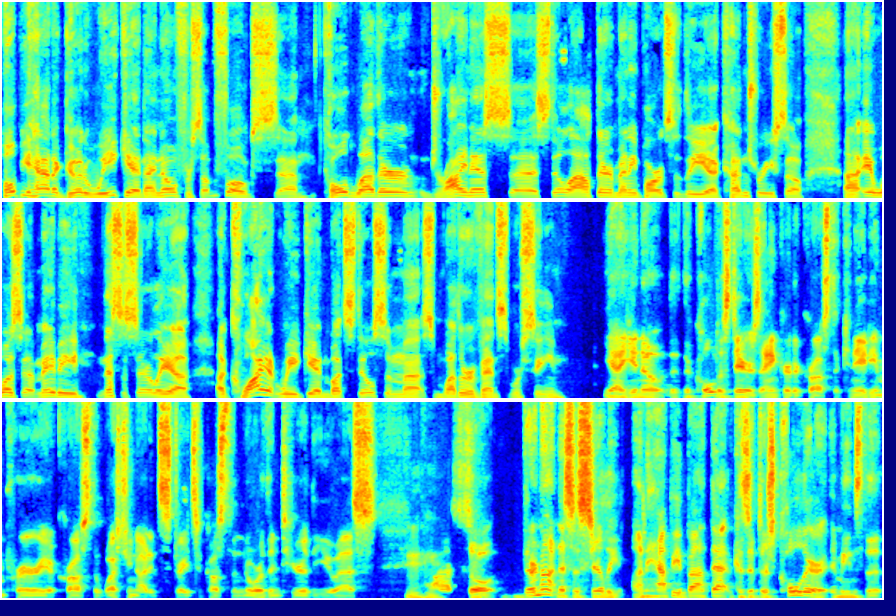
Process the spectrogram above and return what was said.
hope you had a good weekend. I know for some folks, uh, cold weather, dryness uh, still out there in many parts of the uh, country. So uh, it was uh, maybe necessarily a, a quiet weekend, but still some some weather events we're seeing. Yeah, you know, the, the, coldest air is anchored across the Canadian prairie, across the western United States, across the northern tier of the US. Mm-hmm. Uh, so they're not necessarily unhappy about that because if there's cold air, it means the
